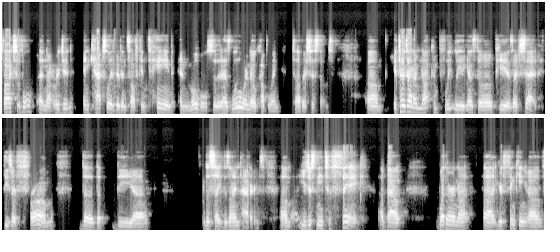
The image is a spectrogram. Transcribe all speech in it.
flexible and not rigid, encapsulated and self-contained, and mobile so that it has little or no coupling to other systems. Um, it turns out I'm not completely against OOP, as I've said. These are from the the the uh, the site design patterns. Um, you just need to think about whether or not uh, you're thinking of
